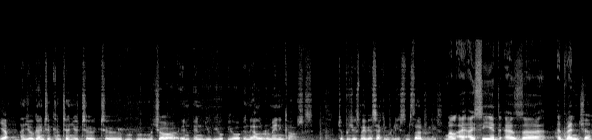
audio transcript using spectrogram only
Yep. And you're going to continue to, to mature in, in, you, you, in the other remaining casks to produce maybe a second release and third release. Well, I, I see it as an adventure.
